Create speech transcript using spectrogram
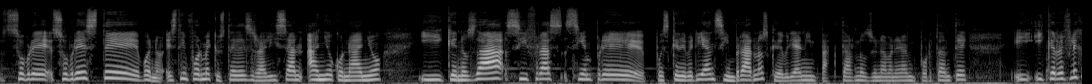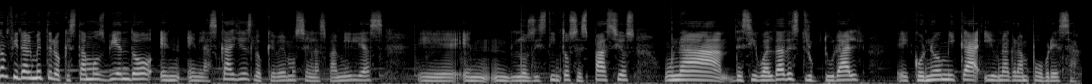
sobre, sobre este, bueno, este informe que ustedes realizan año con año y que nos da cifras siempre, pues que deberían simbrarnos, que deberían impactarnos de una manera importante y, que reflejan finalmente lo que estamos viendo en, en, las calles, lo que vemos en las familias, eh, en los distintos espacios, una desigualdad estructural económica y una gran pobreza.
